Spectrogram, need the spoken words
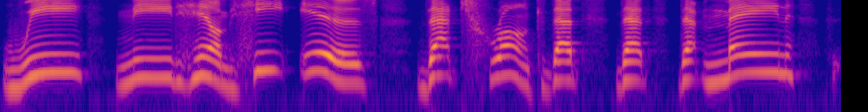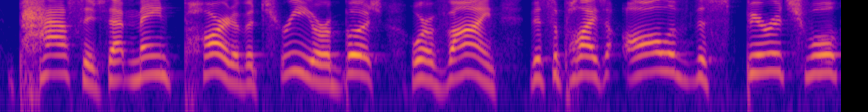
We need Him. He is that trunk, that, that, that main passage, that main part of a tree or a bush or a vine that supplies all of the spiritual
